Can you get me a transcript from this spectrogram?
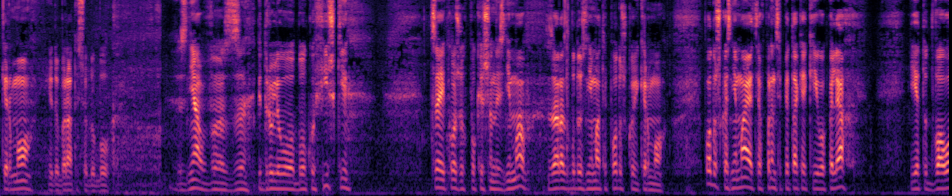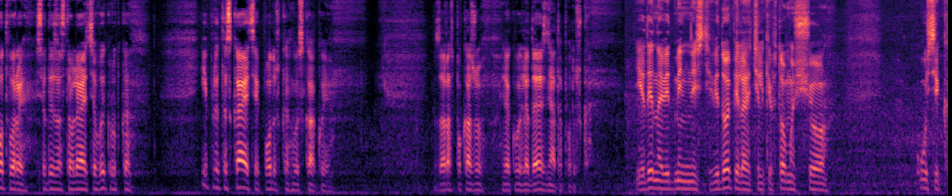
кермо і добиратися до блока. Зняв е, з підрульового блоку фішки. Цей кожух поки що не знімав. Зараз буду знімати подушку і кермо. Подушка знімається, в принципі, так як і в опелях. Є тут два отвори, сюди заставляється викрутка і притискається, і подушка вискакує. Зараз покажу, як виглядає знята подушка. Єдина відмінність від опіля тільки в тому, що усік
